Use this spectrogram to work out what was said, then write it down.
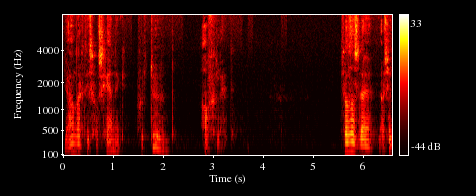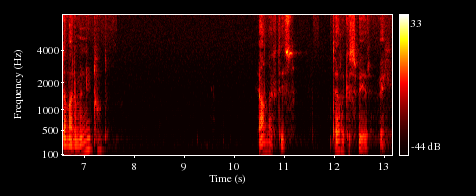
Je aandacht is waarschijnlijk voortdurend afgeleid. Zelfs als, als je dat maar een minuut doet. Je aandacht is telkens weer weg.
